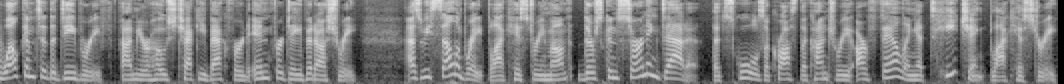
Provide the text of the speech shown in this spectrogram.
Welcome to the Debrief. I'm your host, Checkey Beckford, in for David Ushery. As we celebrate Black History Month, there's concerning data that schools across the country are failing at teaching Black history.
